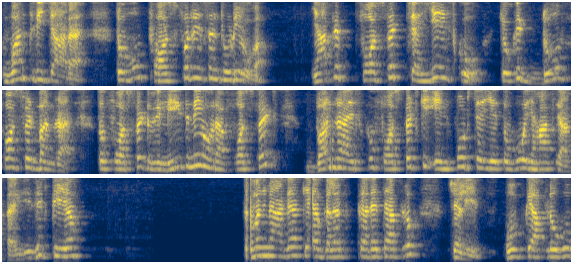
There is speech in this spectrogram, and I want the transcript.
वन थ्री चार है तो वो फॉस्फोरेशन थोड़ी होगा। यहाँ पे फॉस्फेट चाहिए इसको, क्योंकि दो फॉस्फेट बन रहा है तो फॉस्फेट रिलीज़ नहीं हो रहा फॉस्फेट बन रहा है, इसको फॉस्फेट की इनपुट चाहिए तो वो यहाँ से आता है। इज़ इट क्लियर समझ में आ गया कि आप गलत कर रहे थे आप लोग? चलिए, होप के आप लोगों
